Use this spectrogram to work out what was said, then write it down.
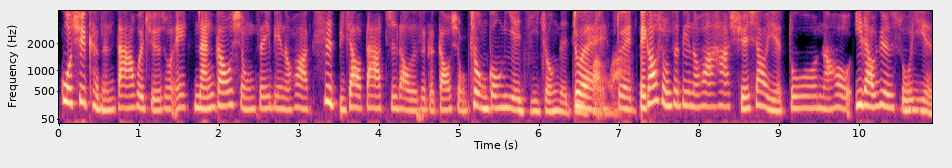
过去可能大家会觉得说，诶，南高雄这一边的话是比较大家知道的这个高雄重工业集中的地方对，对，北高雄这边的话，它学校也多，然后医疗院所也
